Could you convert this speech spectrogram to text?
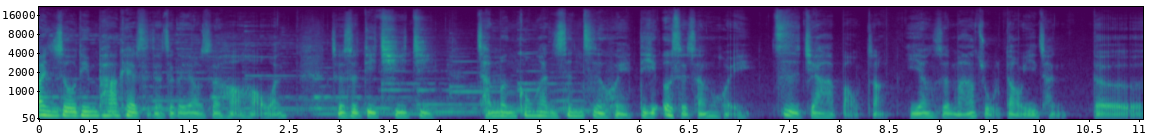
欢迎收听 Podcast 的这个钥匙好好玩，这是第七季禅门公案生智慧第二十三回自家宝藏，一样是马祖道一禅的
